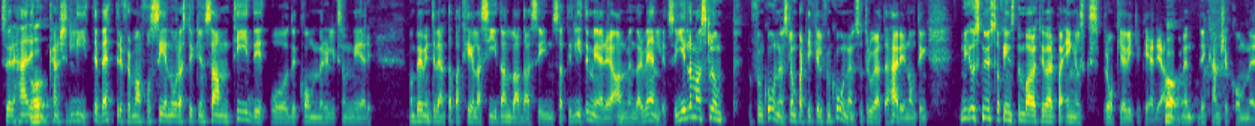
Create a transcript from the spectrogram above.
Så är det här ja. kanske lite bättre för man får se några stycken samtidigt och det kommer liksom mer man behöver inte vänta på att hela sidan laddas in så att det är lite mer användarvänligt. Så gillar man slumpfunktionen, slumpartikelfunktionen, så tror jag att det här är någonting. Just nu så finns den bara tyvärr på engelskspråkiga Wikipedia, ja. men det kanske kommer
